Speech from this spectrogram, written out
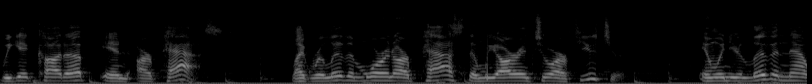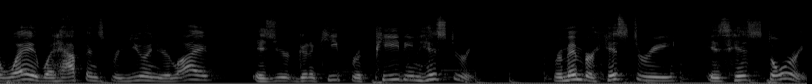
we get caught up in our past. Like we're living more in our past than we are into our future. And when you're living that way, what happens for you in your life is you're going to keep repeating history. Remember, history is his story.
